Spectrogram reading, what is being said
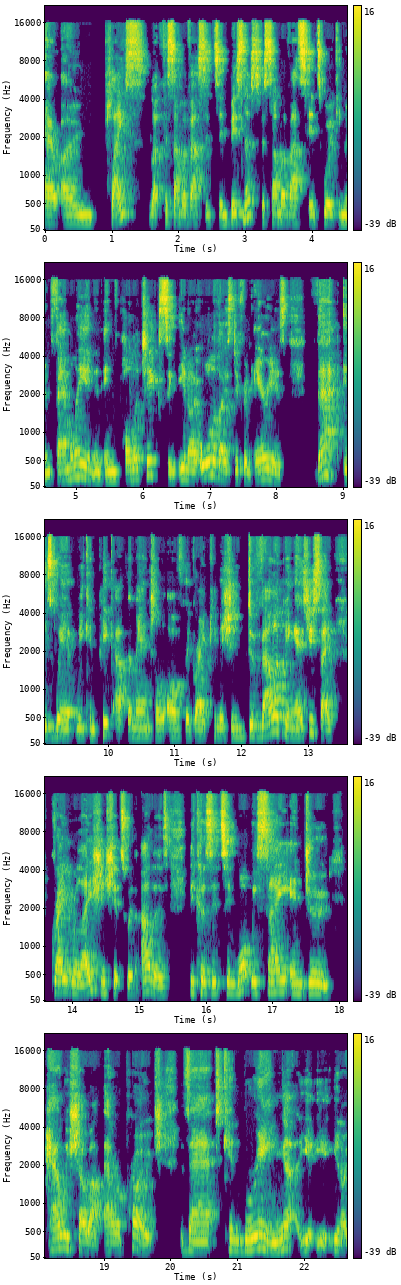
our own place. Like for some of us, it's in business. For some of us, it's working in family and in, in politics, you know, all of those different areas that is where we can pick up the mantle of the Great Commission, developing, as you say, great relationships with others, because it's in what we say and do, how we show up, our approach that can bring, you, you know,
